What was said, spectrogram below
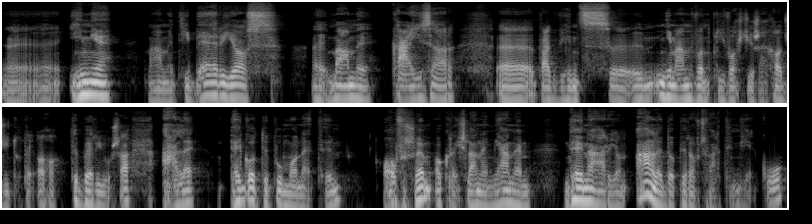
e, imię, mamy Tiberios, e, mamy Kajzar, e, tak więc nie mamy wątpliwości, że chodzi tutaj o Tyberiusza, ale tego typu monety, owszem, określane mianem denarion, ale dopiero w IV wieku,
